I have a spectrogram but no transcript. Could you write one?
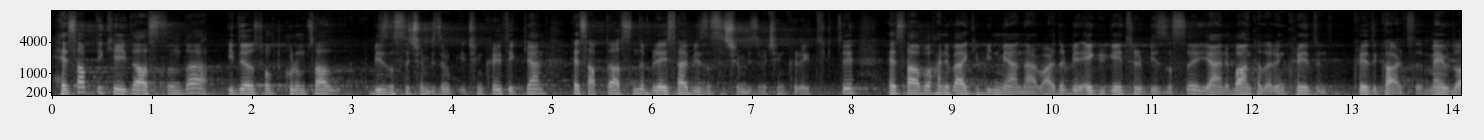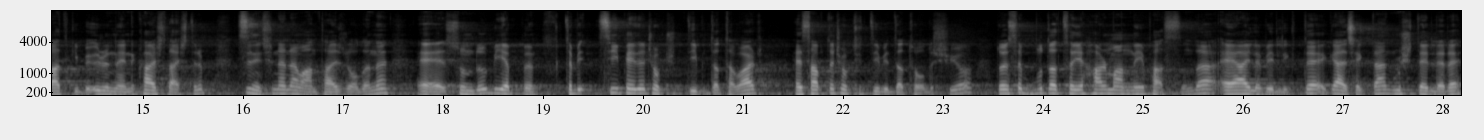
Hesap dikeyi de aslında Ideasoft kurumsal business için bizim için kritikken hesap da aslında bireysel business için bizim için kritikti. Hesabı hani belki bilmeyenler vardır. Bir aggregator business'ı yani bankaların kredi kredi kartı, mevduat gibi ürünlerini karşılaştırıp sizin için en avantajlı olanı e, sunduğu bir yapı. Tabii CPA'de çok ciddi bir data var. Hesapta çok ciddi bir data oluşuyor. Dolayısıyla bu datayı harmanlayıp aslında AI ile birlikte gerçekten müşterilere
